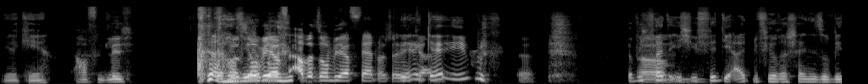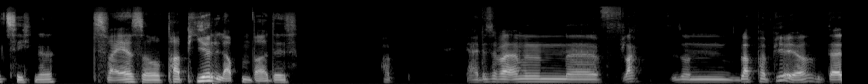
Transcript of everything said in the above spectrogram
Ja, okay. Hoffentlich. Aber, so wie er, aber so wie er fährt wahrscheinlich. Ja, gell, eben. Ja. Aber ich, fand, ich, Ähm. ich finde die alten Führerscheine so witzig, ne? Das war ja so, Papierlappen war das. Ja, das war einfach ein äh, Flak, so ein Blatt Papier, ja. Da,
